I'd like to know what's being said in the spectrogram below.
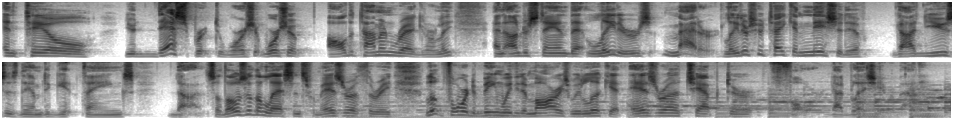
until you're desperate to worship. Worship all the time and regularly, and understand that leaders matter. Leaders who take initiative God uses them to get things done. So those are the lessons from Ezra 3. Look forward to being with you tomorrow as we look at Ezra chapter 4. God bless you, everybody.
